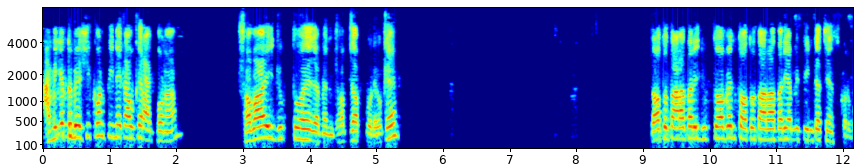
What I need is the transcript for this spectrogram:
আমি কিন্তু বেশিক্ষণ পিনে কাউকে রাখব না। সবাই যুক্ত হয়ে যাবেন, ঝপঝপ করে ওকে যত তাড়াতাড়ি যুক্ত হবেন, তত তাড়াতাড়ি আমি পিনটা চেঞ্জ করব।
